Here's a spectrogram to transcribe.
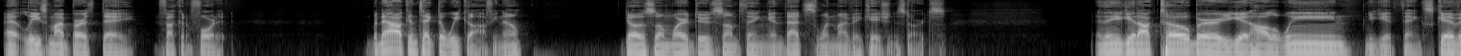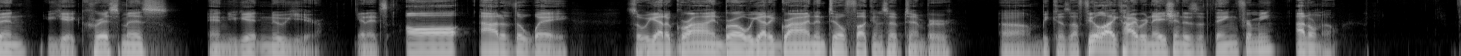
At least my birthday if I could afford it. But now I can take the week off, you know? Go somewhere, do something, and that's when my vacation starts. And then you get October, you get Halloween, you get Thanksgiving, you get Christmas, and you get New Year. And it's all out of the way. So we got to grind, bro. We got to grind until fucking September um, because I feel like hibernation is a thing for me. I don't know.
